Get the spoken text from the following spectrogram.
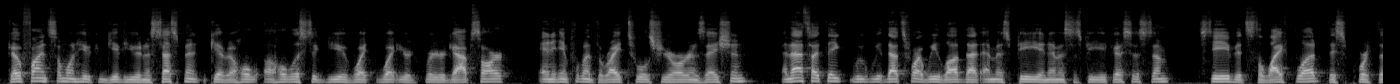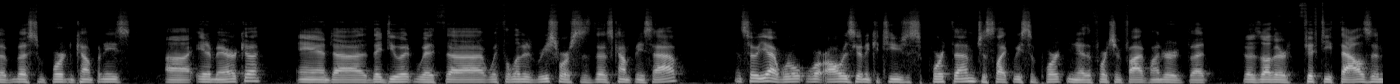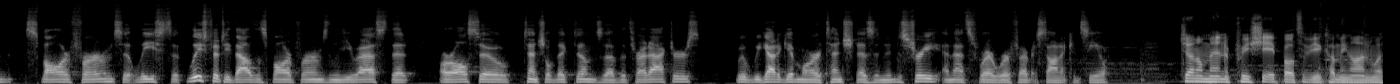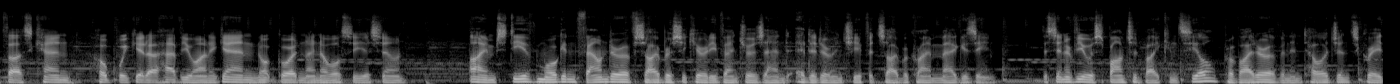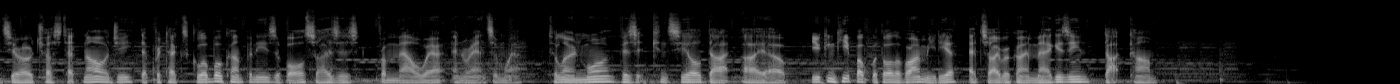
go find someone who can give you an assessment, give a whole a holistic view of what what your where your gaps are, and implement the right tools for your organization. And that's I think we, we that's why we love that MSP and MSSP ecosystem Steve. It's the lifeblood. They support the most important companies uh, in America, and uh, they do it with uh, with the limited resources those companies have. And so, yeah, we're we're always going to continue to support them, just like we support you know the Fortune 500, but those other 50,000 smaller firms, at least at least 50,000 smaller firms in the U.S. that are also potential victims of the threat actors. We, we got to give more attention as an industry, and that's where we're focused on at Conceal. Gentlemen, appreciate both of you coming on with us. Ken, hope we could uh, have you on again. Gordon, I know we'll see you soon. I'm Steve Morgan, founder of Cybersecurity Ventures and editor in chief at Cybercrime Magazine. This interview is sponsored by Conceal, provider of an intelligence grade zero trust technology that protects global companies of all sizes from malware and ransomware. To learn more, visit conceal.io. You can keep up with all of our media at cybercrimemagazine.com.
